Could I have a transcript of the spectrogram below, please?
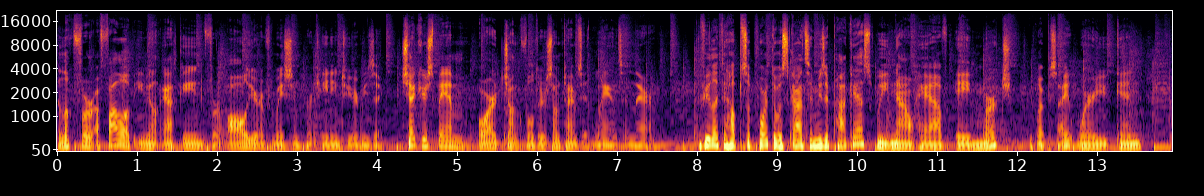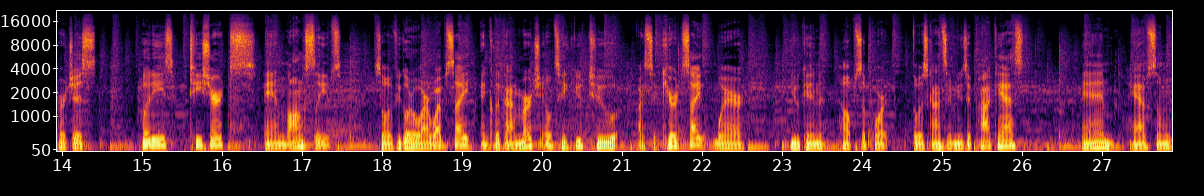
and look for a follow up email asking for all your information pertaining to your music. Check your spam or junk folder, sometimes it lands in there. If you'd like to help support the Wisconsin Music Podcast, we now have a merch website where you can purchase hoodies, t shirts, and long sleeves. So if you go to our website and click on merch, it'll take you to a secured site where you can help support the Wisconsin Music Podcast and have some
